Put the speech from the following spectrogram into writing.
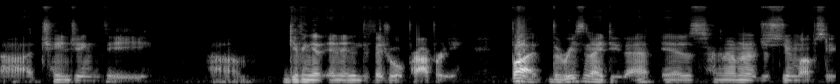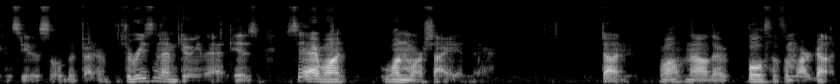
uh, changing the um, giving it an individual property. But the reason I do that is, and I'm going to just zoom up so you can see this a little bit better. But the reason I'm doing that is, say I want one more side in there. Done. Well, now the both of them are done.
